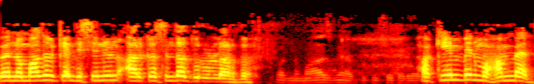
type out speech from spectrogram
ve namazın kendisinin arkasında dururlardı. Hakim bin Muhammed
